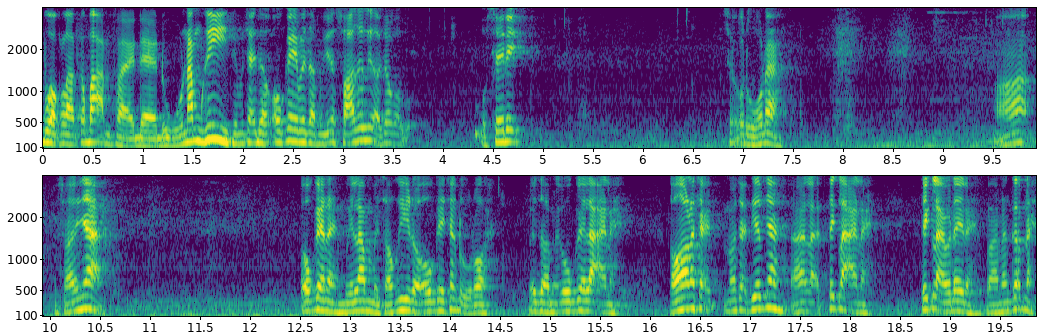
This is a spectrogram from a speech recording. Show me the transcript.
buộc là các bạn phải để đủ 5 g thì mới chạy được. Ok bây giờ mình sẽ xóa dữ liệu cho bộ, bộ C đi. Sẽ có đủ nào? Đó xóa đi nhá. Ok này 15 16 GB rồi ok chắc đủ rồi. Bây giờ mình ok lại này. Đó nó chạy nó chạy tiếp nhá. Đấy, lại tích lại này. Tích lại vào đây này và nâng cấp này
